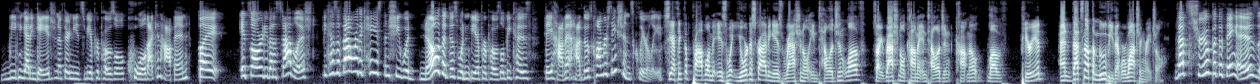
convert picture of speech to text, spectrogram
we can get engaged. And if there needs to be a proposal, cool, that can happen. But it's already been established because if that were the case, then she would know that this wouldn't be a proposal because they haven't had those conversations clearly. See, I think the problem is what you're describing is rational, intelligent love. Sorry, rational, comma, intelligent, comma, love, period. And that's not the movie that we're watching, Rachel. That's true, but the thing is,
